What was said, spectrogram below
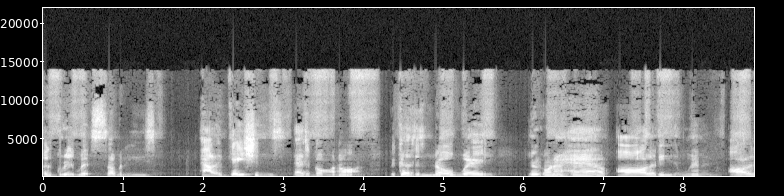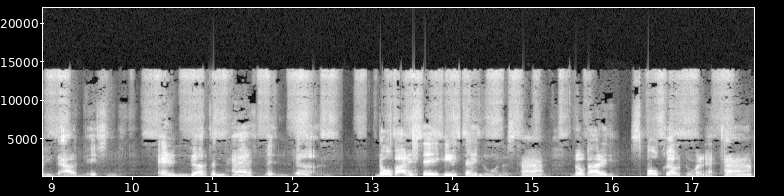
agree with some of these allegations that's going on because there's no way you're going to have all of these women, all of these allegations, and nothing has been done. Nobody said anything during this time. Nobody spoke up during that time.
